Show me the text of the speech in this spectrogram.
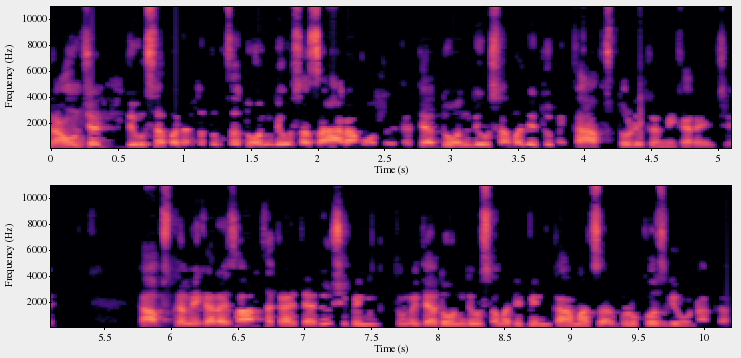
ग्राउंडच्या दिवसापर्यंत तुमचा दोन दिवसाचा आराम होतोय. तर त्या दोन दिवसामध्ये तुम्ही काप्स थोडे कमी करायचे. काप्स कमी करायचा अर्थ काय? त्या दिवशी बिन तुम्ही त्या दोन दिवसामध्ये बिनकामाचा ग्लुकोज घेऊ नका.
